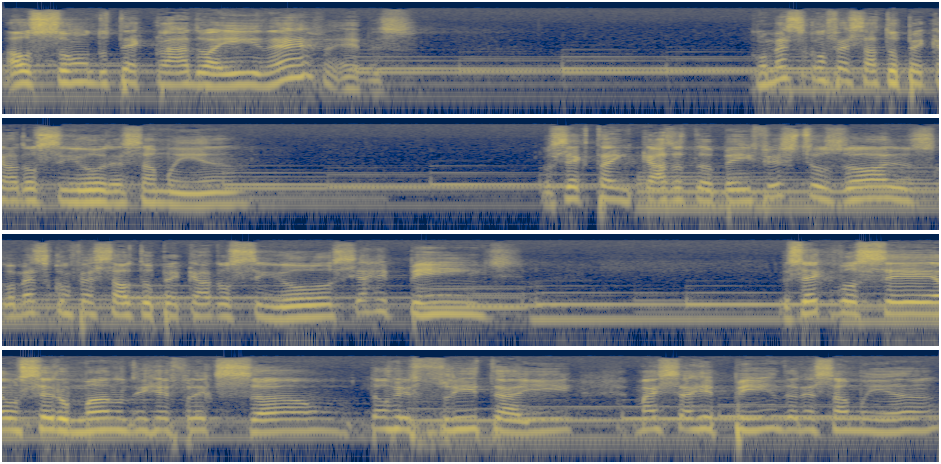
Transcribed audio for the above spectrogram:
ao som do teclado aí, né, Everson? Comece a confessar teu pecado ao Senhor nessa manhã. Você que está em casa também, feche seus olhos, comece a confessar o teu pecado ao Senhor, se arrepende. Eu sei que você é um ser humano de reflexão, então reflita aí, mas se arrependa nessa manhã.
